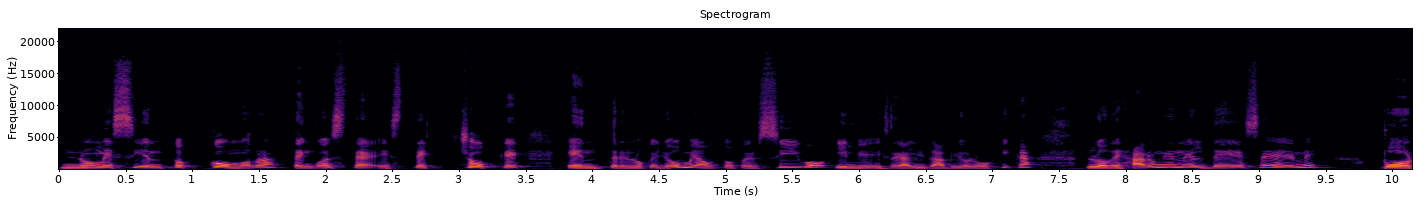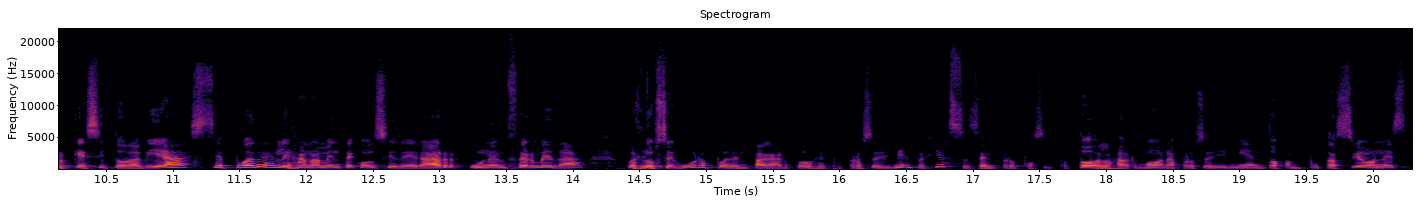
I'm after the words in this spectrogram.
no me siento cómoda, tengo este, este choque entre lo que yo me autopercibo y mi realidad biológica. Lo dejaron en el DSM porque si todavía se puede lejanamente considerar una enfermedad, pues los seguros pueden pagar todos estos procedimientos y ese es el propósito, todas las hormonas, procedimientos, amputaciones,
